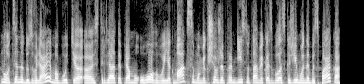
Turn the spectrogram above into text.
ну це не дозволяє, мабуть, е, стріляти прямо у голову як максимум, якщо вже прям дійсно там якась була, скажімо, небезпека.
